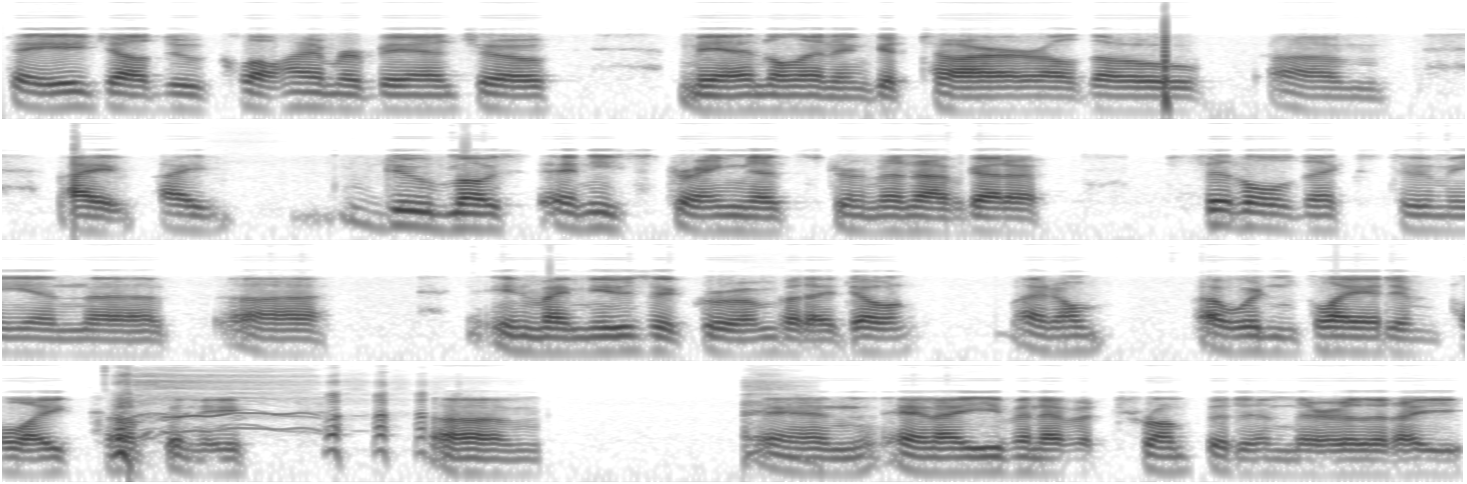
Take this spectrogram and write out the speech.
stage, I'll do Clawhammer banjo, mandolin, and guitar. Although um, I I do most any string instrument. I've got a fiddle next to me in the uh, in my music room, but I don't I don't I wouldn't play it in polite company. um, and and I even have a trumpet in there that I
